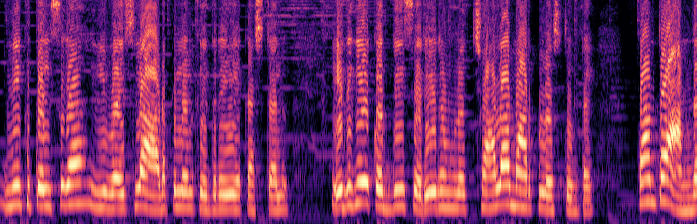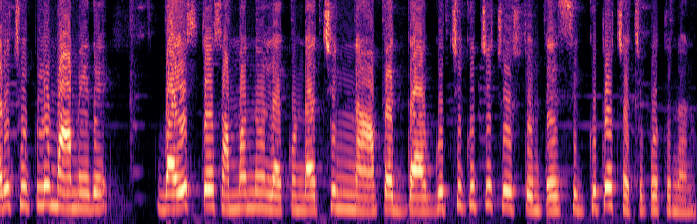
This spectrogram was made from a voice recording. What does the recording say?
నీకు తెలుసుగా ఈ వయసులో ఆడపిల్లలకు ఎదురయ్యే కష్టాలు ఎదిగే కొద్దీ శరీరంలో చాలా మార్పులు వస్తుంటాయి. దాంతో అందరి చూపులు మా మీదే. వయసుతో సంబంధం లేకుండా చిన్న పెద్ద గుచ్చి గుచ్చి చూస్తుంటే సిగ్గుతో చచ్చిపోతున్నాను.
